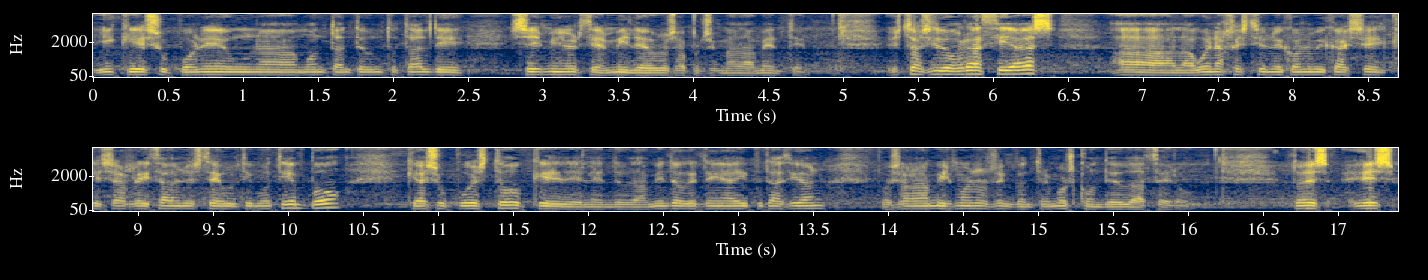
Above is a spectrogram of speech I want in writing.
y que supone una montante un total de 6.100.000 euros aproximadamente. Esto ha sido gracias a la buena gestión económica que se ha realizado en este último tiempo, que ha supuesto que del endeudamiento que tenía la Diputación, pues ahora mismo nos encontremos con deuda cero. Entonces, es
